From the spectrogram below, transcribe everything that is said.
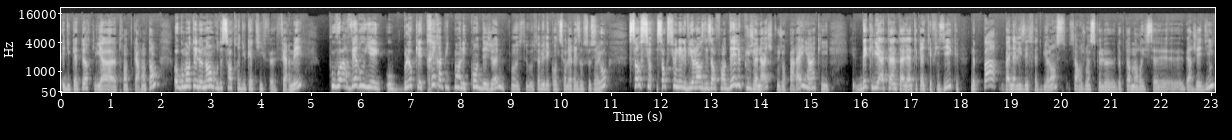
éducateurs qu'il y a 30-40 ans. Augmenter le nombre de centres éducatifs fermés. Pouvoir verrouiller ou bloquer très rapidement les comptes des jeunes, vous savez, les comptes sur les réseaux sociaux sanctionner les violences des enfants dès le plus jeune âge, toujours pareil, hein, qui, dès qu'il y a atteinte à l'intégrité physique, ne pas banaliser cette violence, ça rejoint ce que le docteur Maurice euh, Berger dit,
